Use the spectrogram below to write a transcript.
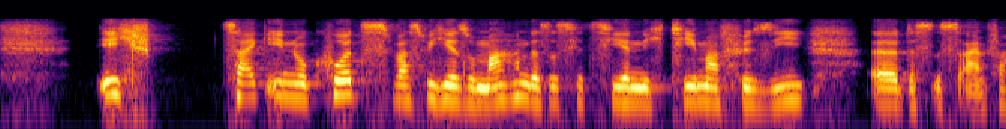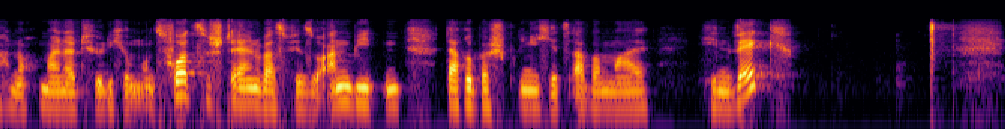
Ich zeige Ihnen nur kurz, was wir hier so machen. Das ist jetzt hier nicht Thema für Sie. Äh, das ist einfach nochmal natürlich, um uns vorzustellen, was wir so anbieten. Darüber springe ich jetzt aber mal hinweg.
